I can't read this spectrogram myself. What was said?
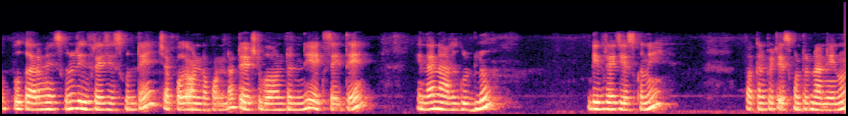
ఉప్పు కారం వేసుకుని డీప్ ఫ్రై చేసుకుంటే చప్పగా ఉండకుండా టేస్ట్ బాగుంటుంది. ఎగ్స్ అయితే ఇలా నాలుగు గుడ్లు డీప్ ఫ్రై చేసుకుని పక్కన పెట్టేసుకుంటున్నాను నేను.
